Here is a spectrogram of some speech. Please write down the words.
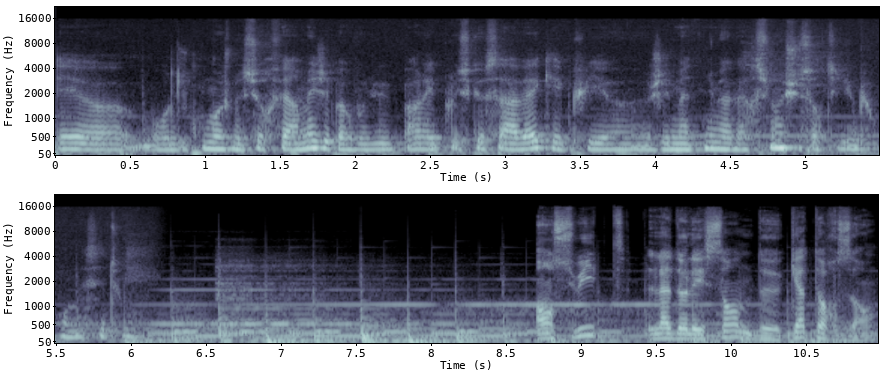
Et euh, bon, du coup, moi je me suis refermée, j'ai pas voulu parler plus que ça avec et puis j'ai maintenu ma version et je suis sortie du bureau, mais c'est tout. Ensuite, l'adolescente de 14 ans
